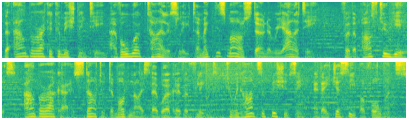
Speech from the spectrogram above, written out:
The Al Baraka commissioning team have all worked tirelessly to make this milestone a reality. For the past two years, Al Baraka has started to modernize their workover fleet to enhance efficiency and HSE performance.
